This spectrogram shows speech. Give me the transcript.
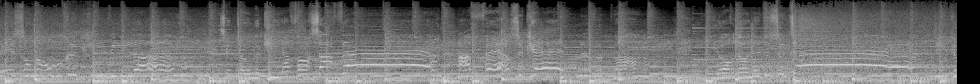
et son oncle ordonne de se taire, dit que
